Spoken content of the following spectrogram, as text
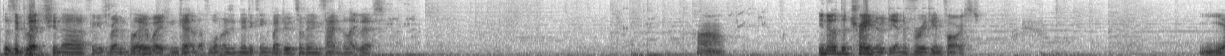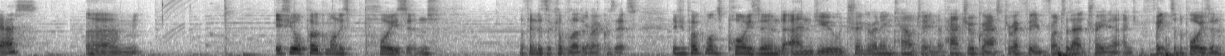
There's a glitch in, uh, I think it's red and blue, where you can get a level 100 Nidoking by doing something exactly like this. Huh. You know the trainer at the end of Viridian Forest? Yes. Um, if your Pokemon is poisoned, I think there's a couple other requisites. If your Pokemon's poisoned and you trigger an encounter in the patch of grass directly in front of that trainer and you faint to the poison,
